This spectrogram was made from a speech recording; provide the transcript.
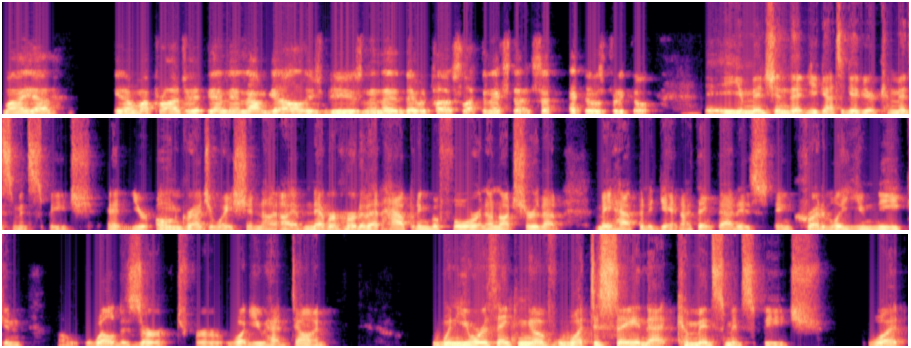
my uh, you know my project, and then I would get all these views, and then they they would post like the next day. So it was pretty cool. You mentioned that you got to give your commencement speech at your own graduation. I, I have never heard of that happening before, and I'm not sure that may happen again. I think that is incredibly unique and uh, well deserved for what you had done. When you were thinking of what to say in that commencement speech, what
